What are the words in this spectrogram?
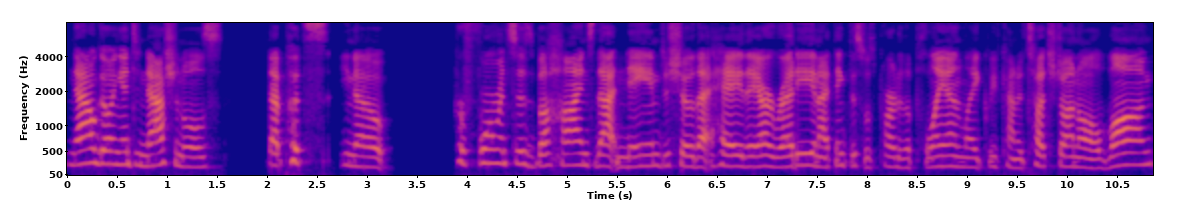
now going into nationals, that puts, you know, performances behind that name to show that hey they are ready and i think this was part of the plan like we've kind of touched on all along.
